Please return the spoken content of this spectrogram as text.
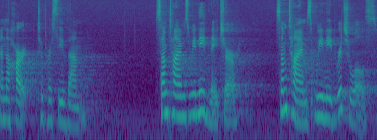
and the heart to perceive them. Sometimes we need nature. Sometimes we need rituals.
